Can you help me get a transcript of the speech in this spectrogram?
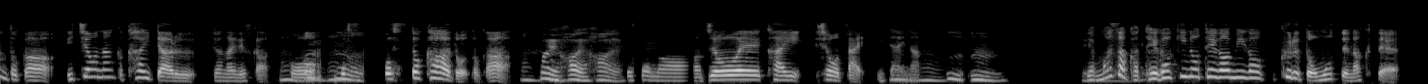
ーンとか、一応なんか書いてあるじゃないですか。こう、うんうんポストカードとか、うんはいはいはい。でその、上映会招待みたいな。うんうんうん。いや、まさか手書きの手紙が来ると思ってなくて。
